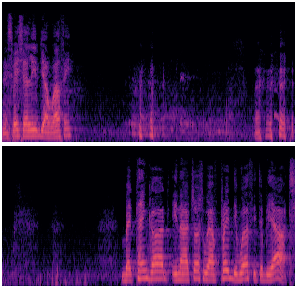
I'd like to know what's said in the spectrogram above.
Especially if they are wealthy. but thank God in our church we have prayed the wealthy to be out.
